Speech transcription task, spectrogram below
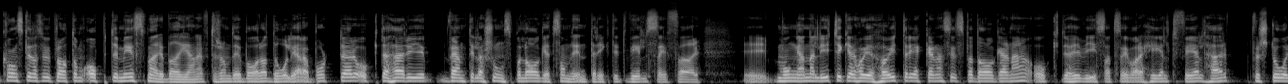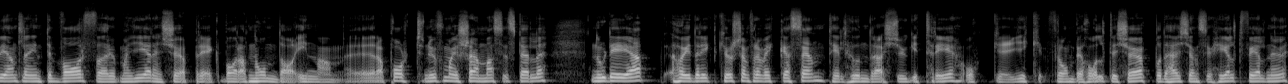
konstigt att vi pratar om optimism här i början eftersom det är bara dåliga rapporter och det här är ju ventilationsbolaget som det inte riktigt vill sig för. Eh, många analytiker har ju höjt rekarna sista dagarna och det har ju visat sig vara helt fel här. Förstår egentligen inte varför man ger en köprek bara någon dag innan eh, rapport. Nu får man ju skämmas istället. Nordea höjde riktkursen för en vecka sedan till 123 och eh, gick från behåll till köp och det här känns ju helt fel nu.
